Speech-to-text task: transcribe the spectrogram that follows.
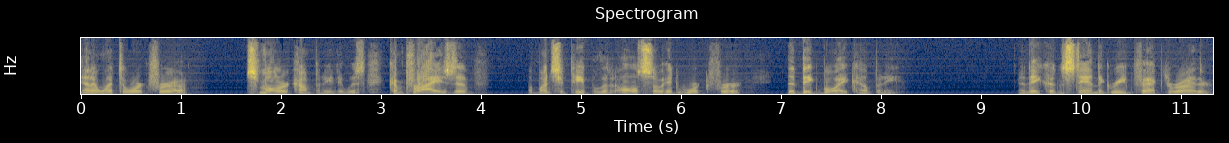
And I went to work for a smaller company that was comprised of a bunch of people that also had worked for the big boy company and they couldn't stand the greed factor either.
